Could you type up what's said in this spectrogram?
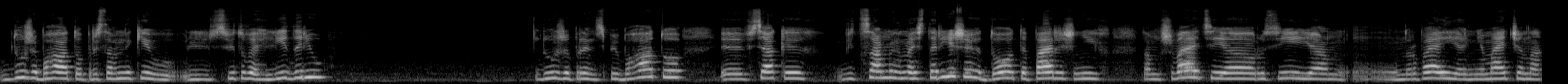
дуже багато представників світових лідерів дуже, в принципі, багато е, всяких від самих найстаріших до теперішніх там Швеція, Росія, Норвегія, Німеччина,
